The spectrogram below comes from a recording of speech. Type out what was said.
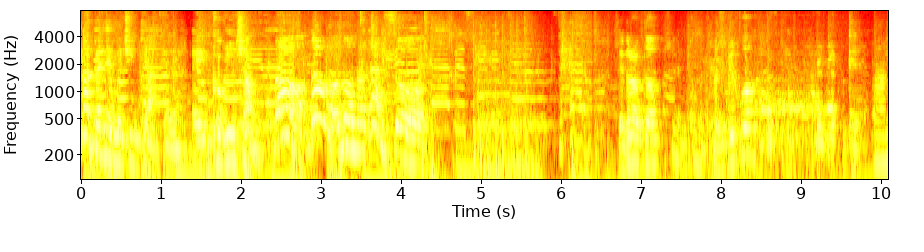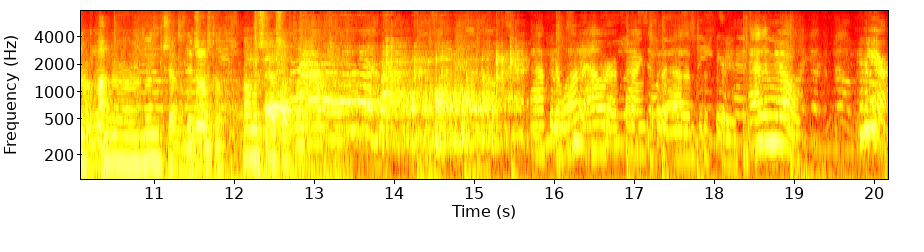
non perdiamoci in chiacchiere e incominciamo. No, no, non adesso. Sei pronto? Sì? Passi più qua? Ok. Ah no, Va. non, non c'è. Sei pronto? La musica sotto. After one hour of trying to put Adam to sleep. Adam, no. Come here.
